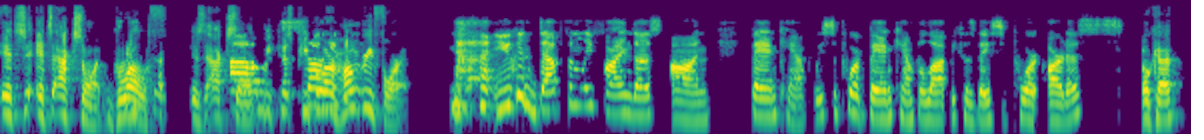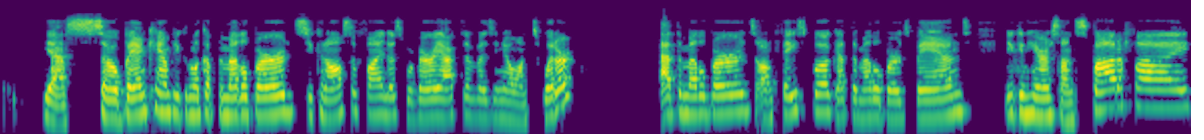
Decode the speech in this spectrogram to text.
it's it's excellent. Growth is excellent Um, because people you are can- hungry for it. you can definitely find us on Bandcamp. We support Bandcamp a lot because they support artists. Okay. Yes. So Bandcamp, you can look up the Metal Birds. You can also find us. We're very active, as you know, on Twitter at the Metal Birds, on Facebook at the Metal Birds Band. You can hear us on Spotify,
